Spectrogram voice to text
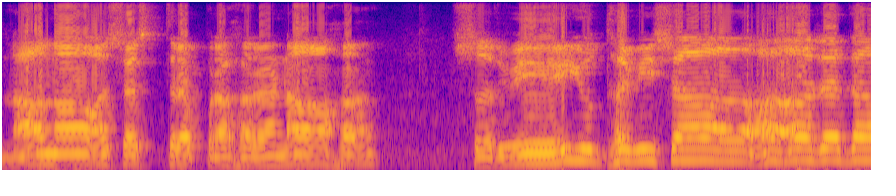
नानाशस्त्रप्रहरणाः सर्वे युद्धविशारदा।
